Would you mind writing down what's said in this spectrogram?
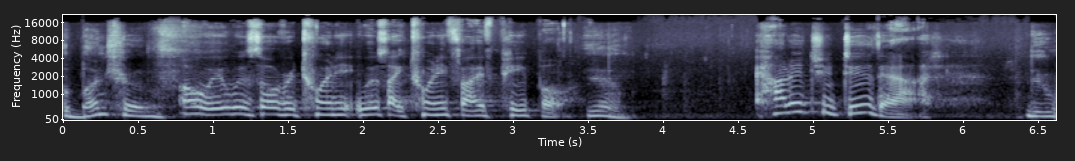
a bunch of, Oh, it was over 20, it was like 25 people. yeah. How did you do that? Do-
